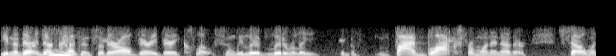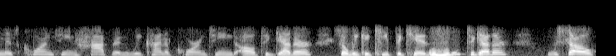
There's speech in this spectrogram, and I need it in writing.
you know they're they're Mhm. cousins so they're all very very close and we live literally five blocks from one another so when this quarantine happened we kind of quarantined all together so we could keep the kids Mhm. together so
